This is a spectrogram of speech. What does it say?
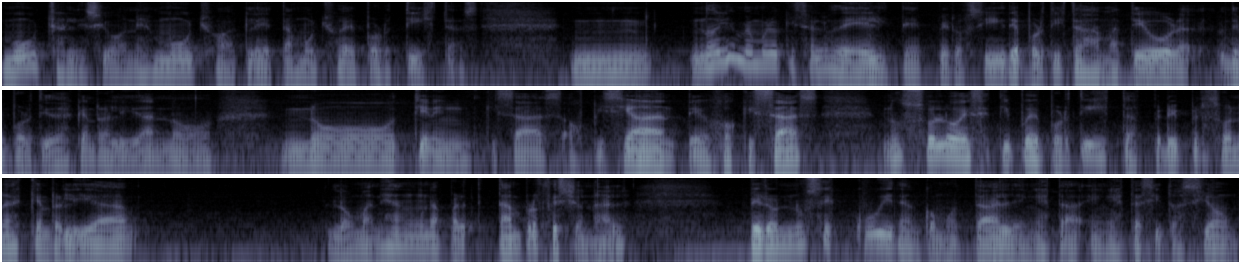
Muchas lesiones, muchos atletas, muchos deportistas Mm, no llamémoslo quizás los de élite, pero sí deportistas amateur, deportistas que en realidad no, no tienen quizás auspiciantes o quizás no solo ese tipo de deportistas, pero hay personas que en realidad lo manejan en una parte tan profesional, pero no se cuidan como tal en esta, en esta situación.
